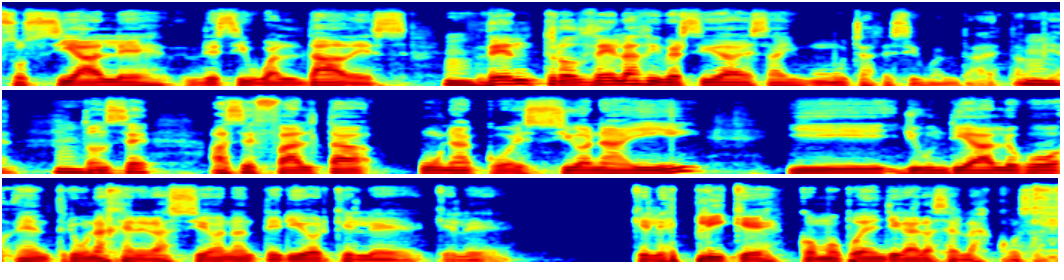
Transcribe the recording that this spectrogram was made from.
sociales, desigualdades. Mm. Dentro de las diversidades hay muchas desigualdades también. Mm, mm. Entonces hace falta una cohesión ahí y, y un diálogo entre una generación anterior que le, que le, que le explique cómo pueden llegar a hacer las cosas.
